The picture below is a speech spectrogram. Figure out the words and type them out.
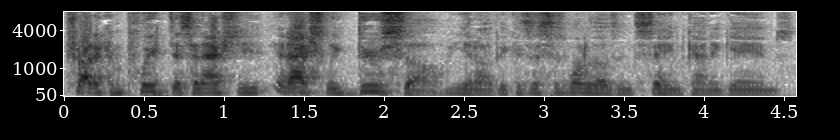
try to complete this and actually and actually do so, you know, because this is one of those insane kind of games.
